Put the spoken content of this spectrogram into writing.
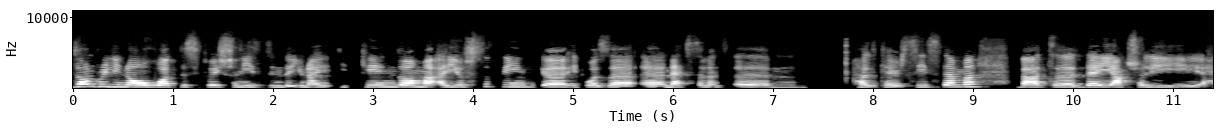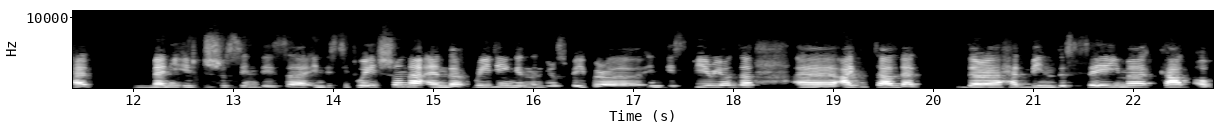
don't really know what the situation is in the United Kingdom. I used to think uh, it was a, an excellent um, healthcare system, but uh, they actually had many issues in this uh, in this situation and reading in the newspaper in this period i could tell that there had been the same cut of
